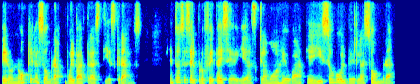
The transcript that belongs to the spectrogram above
pero no que la sombra vuelva atrás 10 grados. Entonces el profeta Isaías clamó a Jehová e hizo volver la sombra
